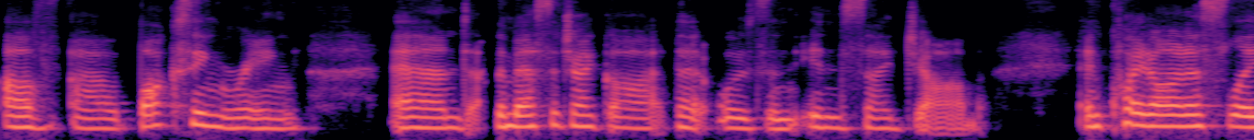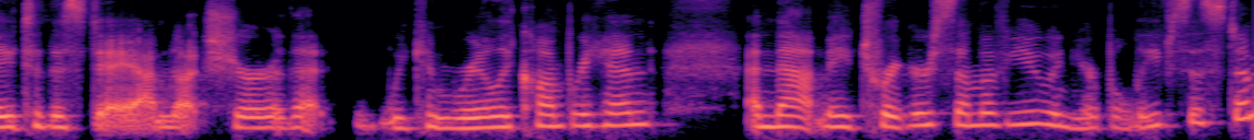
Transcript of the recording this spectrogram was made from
of a boxing ring and the message I got that was an inside job. And quite honestly, to this day, I'm not sure that we can really comprehend. And that may trigger some of you in your belief system.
